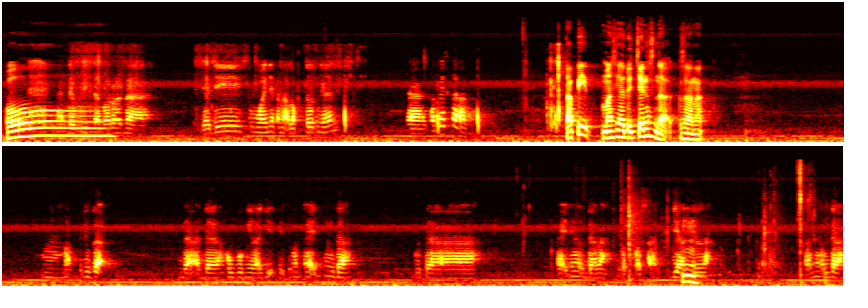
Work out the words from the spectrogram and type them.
Oh. Ada berita corona. Jadi semuanya kena lockdown kan. Nah sampai sekarang. Tapi masih ada chance nggak ke sana? Hmm, aku juga nggak ada hubungi lagi sih. Cuma kayaknya udah udah kayaknya udahlah buat kosan diambil lah karena udah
